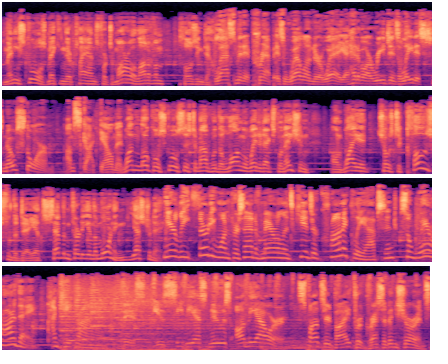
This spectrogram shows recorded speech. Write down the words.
Many schools making their plans for tomorrow, a lot of them closing down. Last minute prep is well underway ahead of our region's latest snowstorm. I'm Scott Gelman. One local school system out with a long awaited explanation on why it chose to close for the day at 7:30 in the morning yesterday. Nearly 31% of Maryland's kids are chronically absent, so where are they? I'm Kate Ryan. This is CBS News on the Hour, sponsored by Progressive Insurance.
